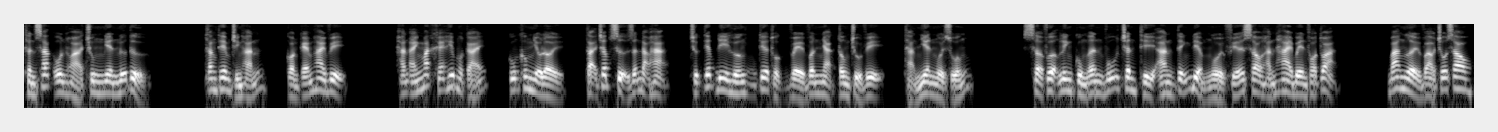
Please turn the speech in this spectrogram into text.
thần sắc ôn hòa trung niên nữ tử. Thăng thêm chính hắn, còn kém hai vị. Hắn ánh mắt khẽ hít một cái, cũng không nhiều lời, tại chấp sự dẫn đạo hạ, trực tiếp đi hướng kia thuộc về vân nhạc tông chủ vị, thản nhiên ngồi xuống. Sở phượng linh cùng ân vũ chân thì an tĩnh điểm ngồi phía sau hắn hai bên phó tọa. Ba người vào chỗ sau,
